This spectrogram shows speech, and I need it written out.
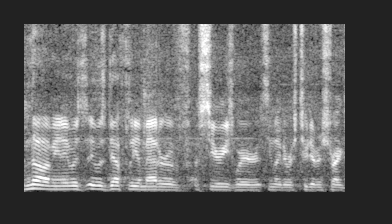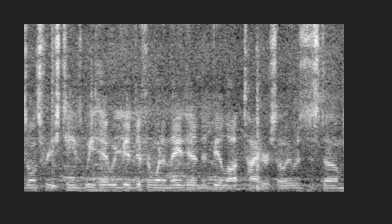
No, I mean it was it was definitely a matter of a series where it seemed like there was two different strike zones for each team. We hit would be a different one, and they'd hit, and it'd be a lot tighter. So it was just um,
